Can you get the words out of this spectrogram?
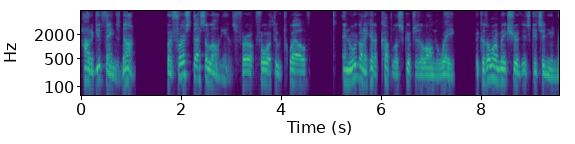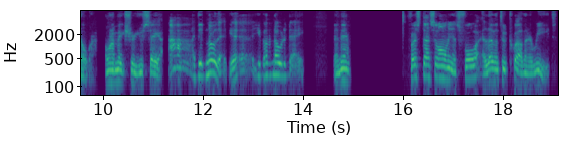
how to get things done. But First Thessalonians 4, 4 through 12, and we're going to hit a couple of scriptures along the way because I want to make sure this gets in your knower. I want to make sure you say, ah, I didn't know that. Yeah, you're going to know today. And then First Thessalonians 4, 11 through 12, and it reads,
